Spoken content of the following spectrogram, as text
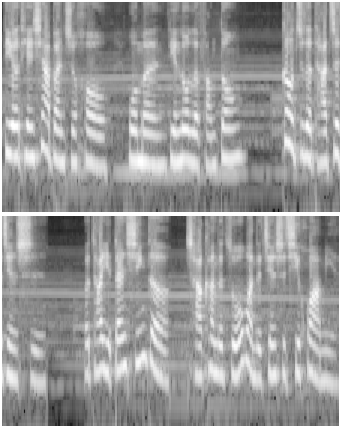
第二天下班之后，我们联络了房东，告知了他这件事，而他也担心地查看了昨晚的监视器画面，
